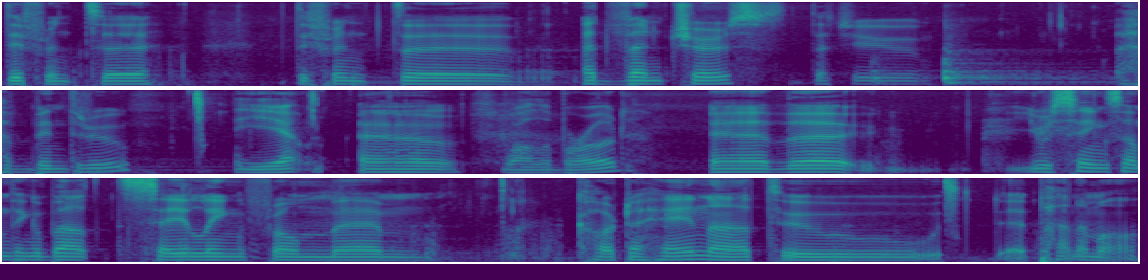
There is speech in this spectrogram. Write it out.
different, uh, different uh, adventures that you have been through. Yep. Uh, While abroad. uh, the you were saying something about sailing from um, Cartagena to uh, Panama.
